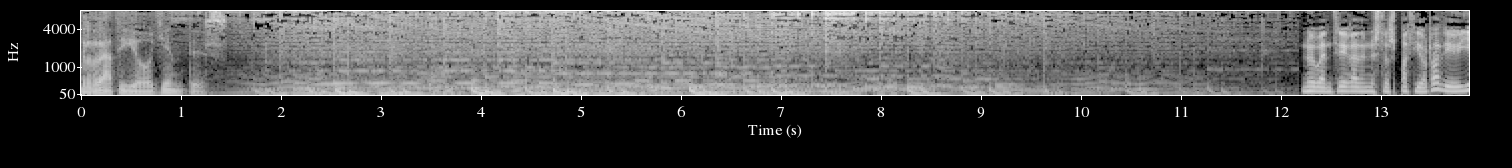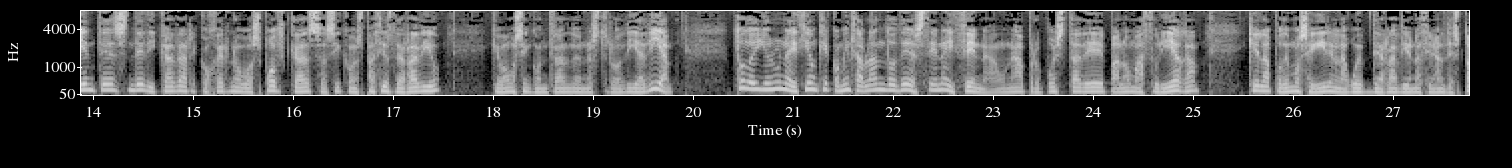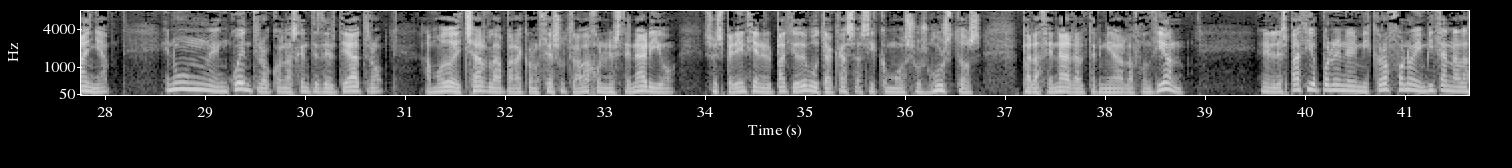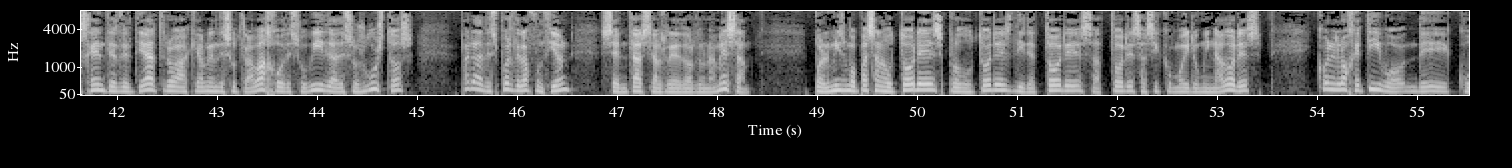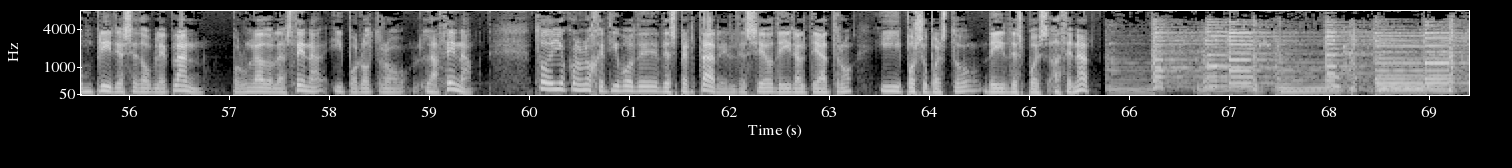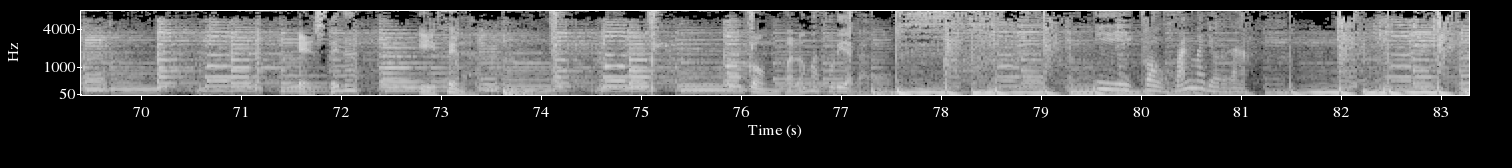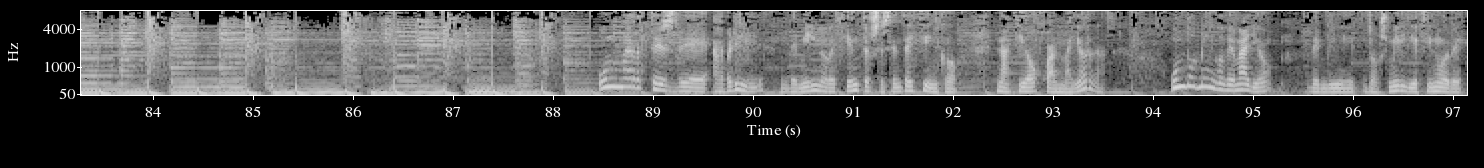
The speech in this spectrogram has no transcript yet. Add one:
radio oyentes. Nueva entrega de nuestro espacio Radio Oyentes dedicada a recoger nuevos podcasts, así como espacios de radio que vamos encontrando en nuestro día a día. Todo ello en una edición que comienza hablando de Escena y Cena, una propuesta de Paloma Zuriaga que la podemos seguir en la web de Radio Nacional de España, en un encuentro con las gentes del teatro, a modo de charla para conocer su trabajo en el escenario, su experiencia en el patio de butacas, así como sus gustos para cenar al terminar la función. En el espacio ponen el micrófono e invitan a las gentes del teatro a que hablen de su trabajo, de su vida, de sus gustos, para después de la función sentarse alrededor de una mesa. Por el mismo pasan autores, productores, directores, actores, así como iluminadores, con el objetivo de cumplir ese doble plan, por un lado la escena y por otro la cena. Todo ello con el objetivo de despertar el deseo de ir al teatro y, por supuesto, de ir después a cenar. Escena y cena. Con Paloma Zuriaga. Y con Juan Mayorga. Martes de abril de 1965 nació Juan Mayorga. Un domingo de mayo de 2019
